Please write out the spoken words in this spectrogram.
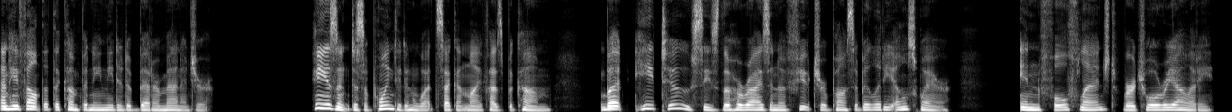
and he felt that the company needed a better manager. He isn't disappointed in what Second Life has become, but he too sees the horizon of future possibility elsewhere in full fledged virtual reality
